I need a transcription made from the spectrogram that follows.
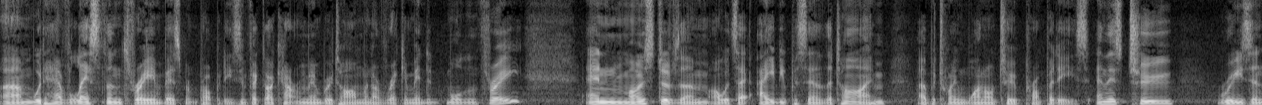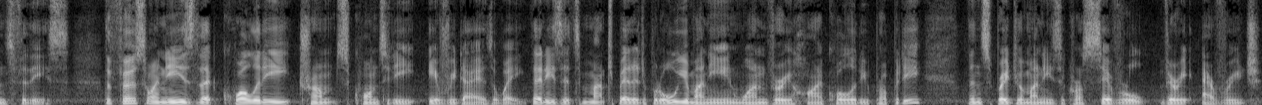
um, would have less than three investment properties. In fact, I can't remember a time when I've recommended more than three. And most of them, I would say 80% of the time, are between one or two properties. And there's two reasons for this. The first one is that quality trumps quantity every day of the week. That is, it's much better to put all your money in one very high quality property than spread your monies across several very average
